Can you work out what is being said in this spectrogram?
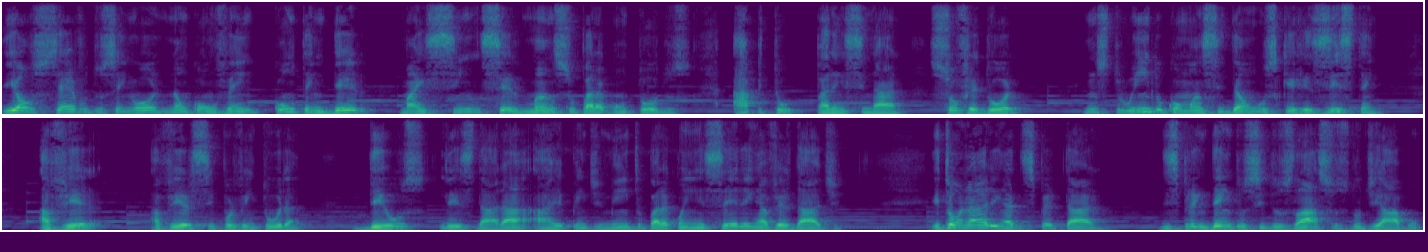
E ao servo do Senhor não convém contender, mas sim ser manso para com todos, apto para ensinar, sofredor, instruindo com mansidão os que resistem, a ver, a ver-se porventura, Deus lhes dará arrependimento para conhecerem a verdade e tornarem a despertar desprendendo-se dos laços do diabo,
